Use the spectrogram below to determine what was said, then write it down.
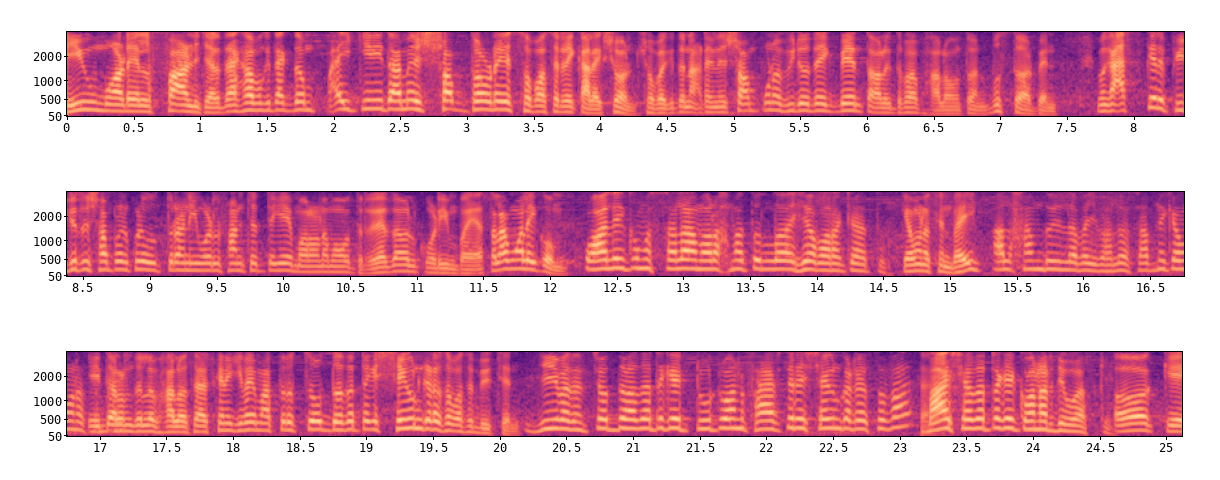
নিউ মডেল ফার্নিচার দেখাবো কিন্তু একদম পাইকারি দামে সব ধরনের সোফা সেটের কালেকশন সবাই কিন্তু নাটেনের সম্পূর্ণ ভিডিও দেখবেন তাহলে তো ভালো মতন বুঝতে পারবেন। এবং আজকের ভিডিওতে সম্পর্ক করে উত্তরা নিউ মডেল ফার্নিচার থেকে মৌলানা মোহাম্মদ রেজাউল করিম ভাই। আসসালামু আলাইকুম। ওয়ালাইকুম আসসালাম রহমতুল্লাহ বারাকাতু কেমন আছেন ভাই? আলহামদুলিল্লাহ ভাই ভালো আছে। আপনি কেমন এই আছেন তো আলহামদুলিল্লাহ ভালো আছে। আজকে কি ভাই মাত্র চোদ্দ হাজার টাকা সেগুন কাঠের সোফা সেট দিচ্ছেন? জি বাদেন হাজার টাকায় টু টু ওয়ান ফাইভ সেগুন কাঠের সোফা বাইশ হাজার টাকায় কর্নার দেবো আজকে। ওকে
